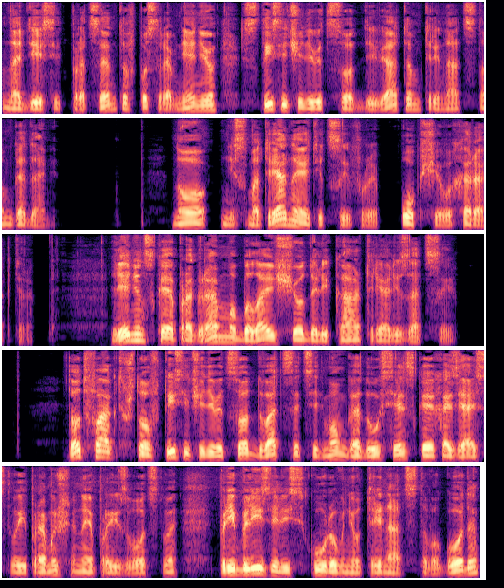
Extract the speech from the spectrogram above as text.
на 10% по сравнению с 1909-13 годами. Но, несмотря на эти цифры общего характера, ленинская программа была еще далека от реализации. Тот факт, что в 1927 году сельское хозяйство и промышленное производство приблизились к уровню 13 года,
